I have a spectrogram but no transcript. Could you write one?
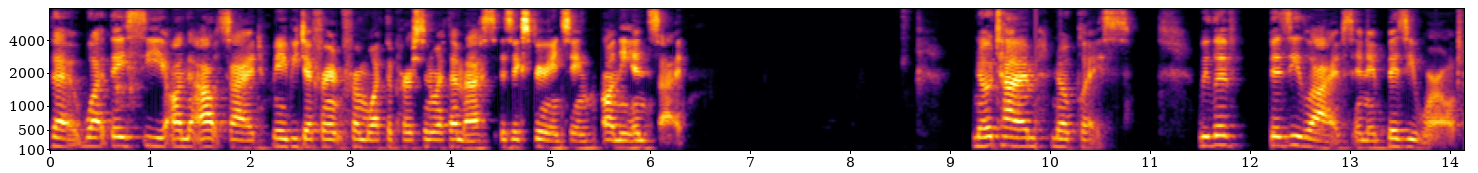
that what they see on the outside may be different from what the person with MS is experiencing on the inside. No time, no place. We live busy lives in a busy world.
